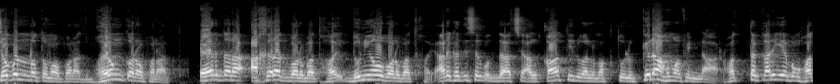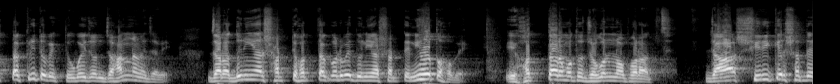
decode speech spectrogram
জঘন্যতম অপরাধ, ভয়ঙ্কর অপরাধ। এর দ্বারা আখেরাত বরবাদ হয়, দুনিয়াও বরবাদ হয়। আরেক হাদিসের মধ্যে আছে আল কাতিল ওয়াল মাকতুল কিরাহমা ফিন্নার। হত্যাকারী এবং হত্যাকৃত ব্যক্তি উভয়জন জাহান্নামে যাবে। যারা দুনিয়ার স্বার্থে হত্যা করবে, দুনিয়ার স্বার্থে নিহত হবে। এই হত্যার মতো জঘন্য অপরাধ, যা শিরিকের সাথে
